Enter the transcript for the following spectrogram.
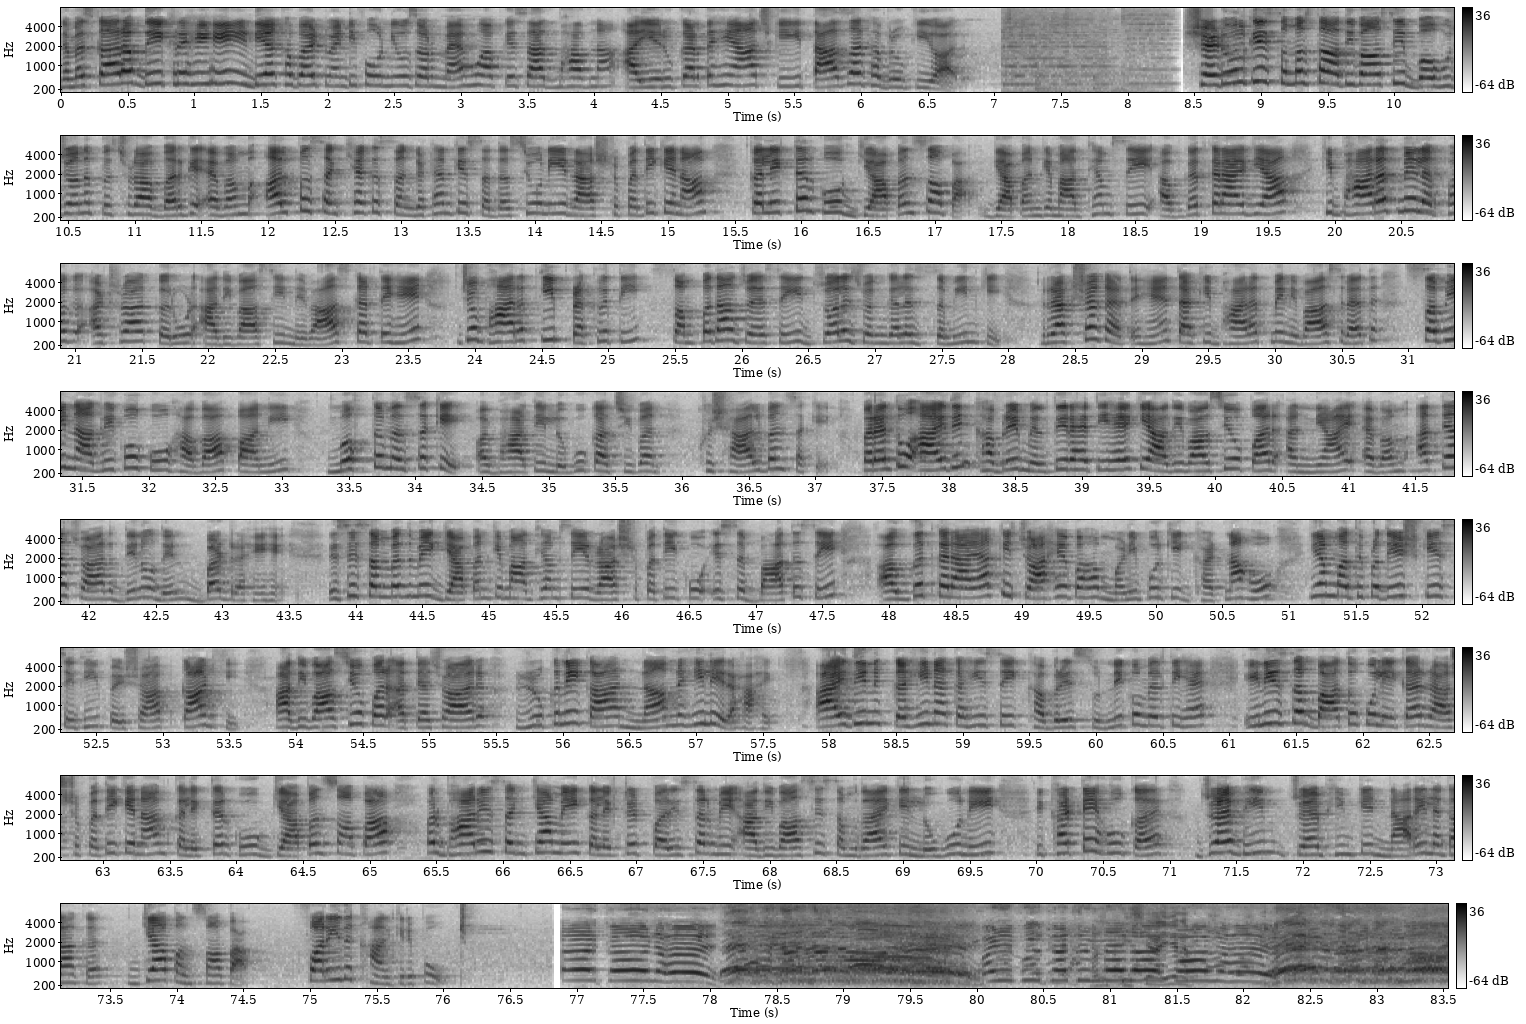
नमस्कार, आप देख रहे हैं इंडिया खबर 24 न्यूज़ और मैं हूँ आपके साथ भावना। आइए रुक करते हैं आज की ताज़ा खबरों की ओर। शेड्यूल के समस्त आदिवासी बहुजन पिछड़ा वर्ग एवं अल्पसंख्यक संगठन के सदस्यों ने राष्ट्रपति के नाम कलेक्टर को ज्ञापन सौंपा। ज्ञापन के माध्यम से अवगत कराया गया कि भारत में लगभग 18 करोड़ आदिवासी निवास करते हैं, जो भारत की प्रकृति, संपदा जैसे जल जंगल ज़मीन की रक्षा करते हैं, ताकि भारत में निवासरत सभी नागरिकों को हवा, पानी मुफ़्त मिल सके और भारतीय लोगों का जीवन खुशहाल बन सके। परंतु आए दिन खबरें मिलती रहती है कि आदिवासियों पर अन्याय एवं अत्याचार दिनों दिन बढ़ रहे हैं। इसी संबंध में ज्ञापन के माध्यम से राष्ट्रपति को इस बात से अवगत कराया कि चाहे वह मणिपुर की घटना हो या मध्य प्रदेश के सिद्धि पेशाब कांड की आदिवासियों पर अत्याचार रुकने का नाम नहीं ले रहा है। आए दिन कहीं ना कहीं से खबरें सुनने को मिलती है। इन्हीं सब बातों को लेकर राष्ट्रपति के नाम कलेक्टर को ज्ञापन सौंपा और भारी संख्या में कलेक्ट्रेट परिसर में आदिवासी समुदाय के लोगों ने इकट्ठे होकर जय भीम जय भीम के नारे लगाकर ज्ञापन सौंपा। फरीद खान की रिपोर्ट। कौन है? मणिपुर का जिम्मेदार कौन है?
